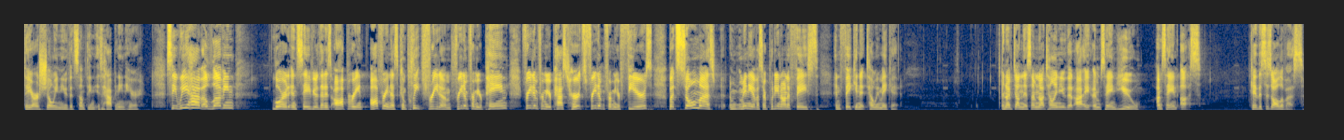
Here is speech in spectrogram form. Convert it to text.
they are showing you that something is happening here. See, we have a loving Lord and Savior that is offering, offering us complete freedom freedom from your pain, freedom from your past hurts, freedom from your fears. But so much, many of us are putting on a face and faking it till we make it. And I've done this. I'm not telling you that I am saying you, I'm saying us. Okay, this is all of us.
